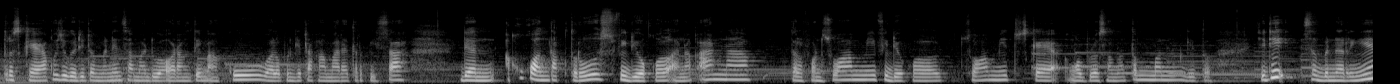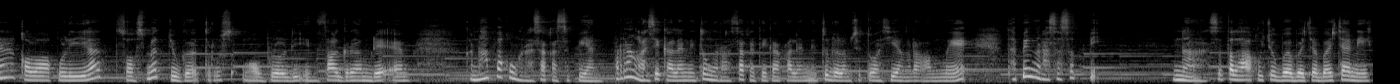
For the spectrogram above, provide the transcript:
Terus kayak aku juga ditemenin sama dua orang tim aku walaupun kita kamarnya terpisah. Dan aku kontak terus video call anak-anak telepon suami, video call suami, terus kayak ngobrol sama temen gitu. Jadi sebenarnya kalau aku lihat sosmed juga terus ngobrol di Instagram, DM. Kenapa aku ngerasa kesepian? Pernah gak sih kalian itu ngerasa ketika kalian itu dalam situasi yang rame, tapi ngerasa sepi? Nah, setelah aku coba baca-baca nih,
